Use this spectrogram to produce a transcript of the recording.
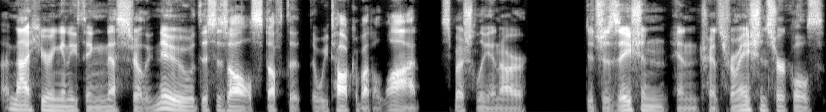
I'm not hearing anything necessarily new. This is all stuff that, that we talk about a lot, especially in our digitization and transformation circles,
